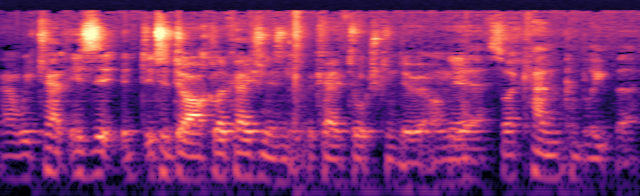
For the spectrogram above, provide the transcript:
now we can't. Is it? It's a dark location, isn't it? The cave torch can do it on. yeah. Yeah. so I can complete that.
